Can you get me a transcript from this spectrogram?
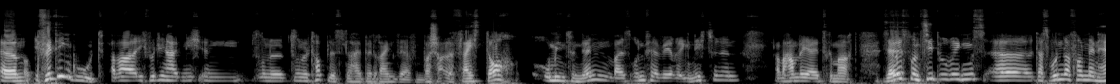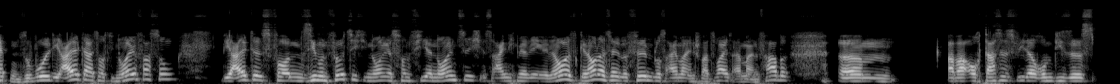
ähm, ich finde ihn gut, aber ich würde ihn halt nicht in so eine, so eine Top-Liste halt mit reinwerfen. Wahrscheinlich, vielleicht doch, um ihn zu nennen, weil es unfair wäre, ihn nicht zu nennen. Aber haben wir ja jetzt gemacht. Selbes Prinzip übrigens, äh, das Wunder von Manhattan. Sowohl die alte als auch die neue Fassung. Die alte ist von 47, die neue ist von 94, ist eigentlich mehr weniger genau, genau derselbe Film, bloß einmal in Schwarz-Weiß, einmal in Farbe. Ähm, aber auch das ist wiederum dieses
